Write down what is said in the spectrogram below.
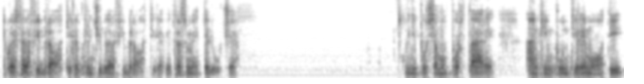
e questa è la fibra ottica, il principio della fibra ottica che trasmette luce. Quindi possiamo portare anche in punti remoti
